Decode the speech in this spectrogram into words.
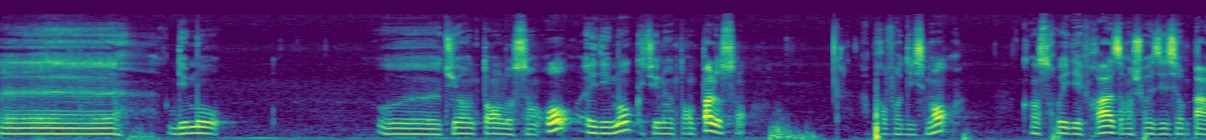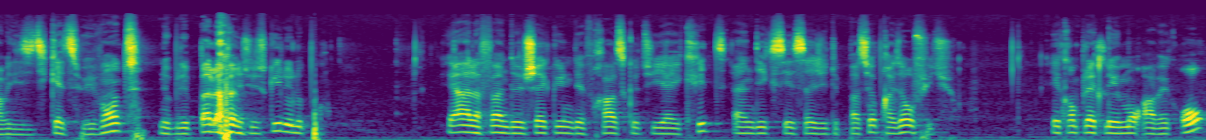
Euh, des mots où tu entends le son O et des mots que tu n'entends pas le son. Approfondissement. Construis des phrases en choisissant parmi les étiquettes suivantes. N'oublie pas la majuscule et le point. Et à la fin de chacune des phrases que tu as écrites, indique s'il s'agit du passé, présent ou futur. Et complète les mots avec O,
